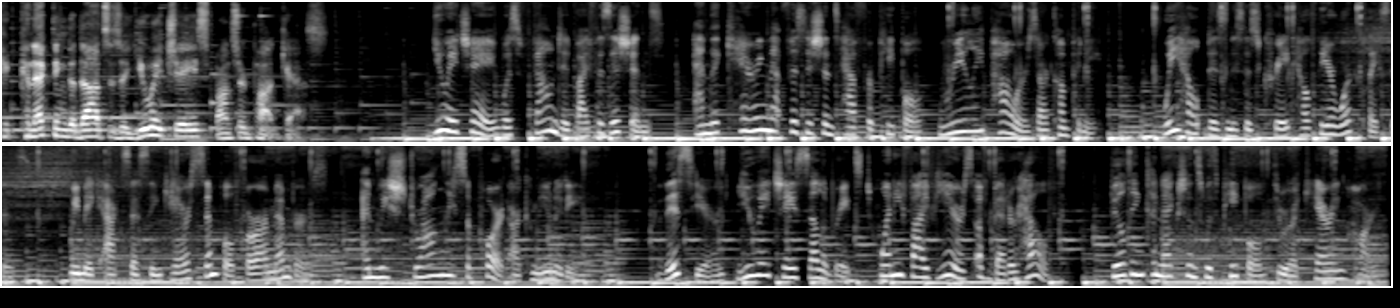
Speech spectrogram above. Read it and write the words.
C- Connecting the Dots is a UHA sponsored podcast. UHA was founded by physicians, and the caring that physicians have for people really powers our company. We help businesses create healthier workplaces. We make accessing care simple for our members, and we strongly support our community. This year, UHA celebrates 25 years of better health, building connections with people through a caring heart.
